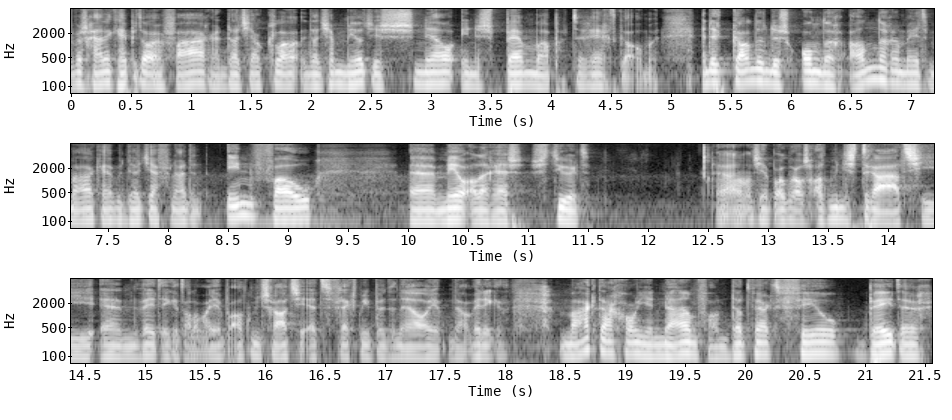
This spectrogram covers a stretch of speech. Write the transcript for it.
waarschijnlijk heb je het al ervaren, dat jouw, dat jouw mailtjes snel in de spammap terechtkomen. En dit kan er dus onder andere mee te maken hebben dat jij vanuit een info-mailadres uh, stuurt. Ja, want je hebt ook wel eens administratie en weet ik het allemaal. Je hebt administratie.flexme.nl. Je nou, weet ik het. Maak daar gewoon je naam van. Dat werkt veel beter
